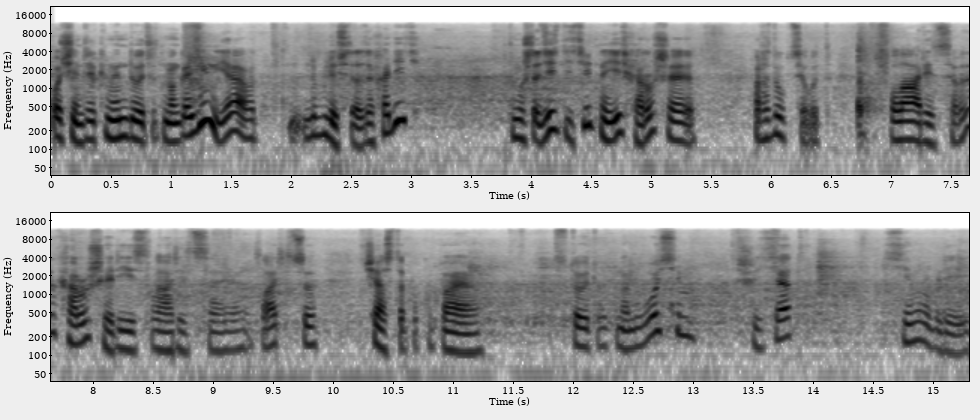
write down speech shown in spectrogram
Очень рекомендую этот магазин. Я вот люблю сюда заходить, потому что здесь действительно есть хорошая продукция. Вот ларица, вот хороший рис ларица. Я ларицу часто покупаю. Стоит вот 0,8, 67 рублей.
